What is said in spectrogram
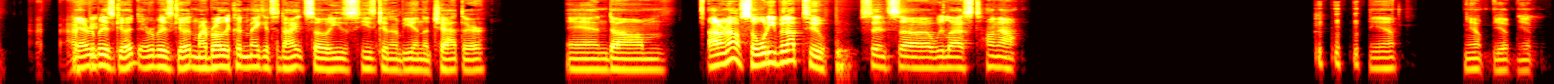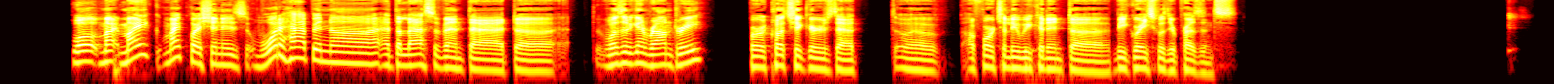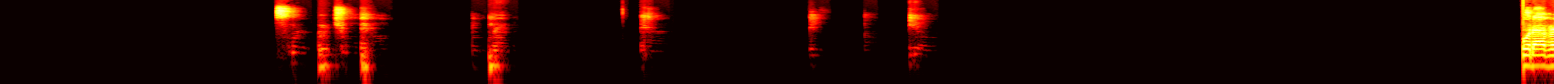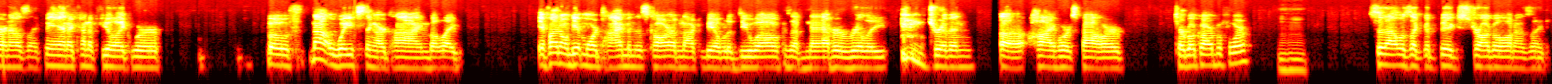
I yeah, everybody's good. Everybody's good. My brother couldn't make it tonight, so he's he's gonna be in the chat there. And um, I don't know. So what have you been up to since uh we last hung out? yeah. Yep. Yep. Yep. Well, my my my question is, what happened uh, at the last event? That uh, was it again round three for clutch kickers. That uh, unfortunately we couldn't uh, be graced with your presence. Whatever. And I was like, man, I kind of feel like we're both not wasting our time, but like if I don't get more time in this car, I'm not gonna be able to do well because I've never really driven a high horsepower turbo car before. hmm So that was like a big struggle. And I was like,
